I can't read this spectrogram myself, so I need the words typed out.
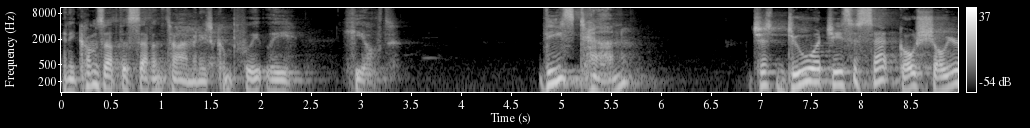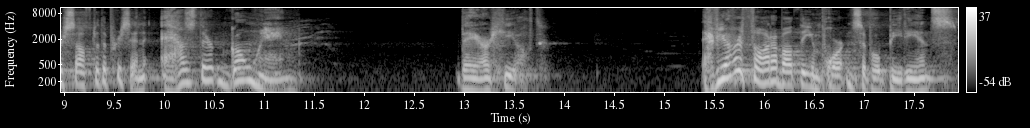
and he comes up the seventh time, and he's completely healed. These 10 just do what Jesus said go show yourself to the priest. And as they're going, they are healed. Have you ever thought about the importance of obedience?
